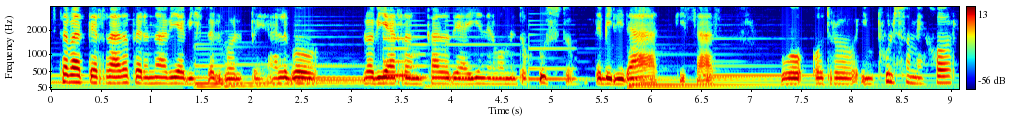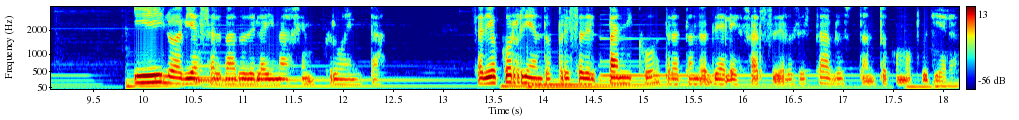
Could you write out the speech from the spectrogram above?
Estaba aterrado, pero no había visto el golpe. Algo lo había arrancado de ahí en el momento justo, debilidad quizás, u otro impulso mejor, y lo había salvado de la imagen cruenta. Salió corriendo, presa del pánico, tratando de alejarse de los establos tanto como pudiera.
